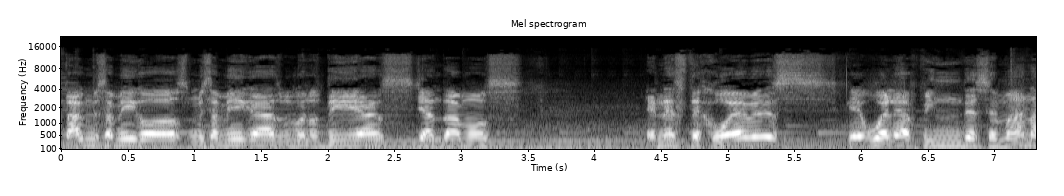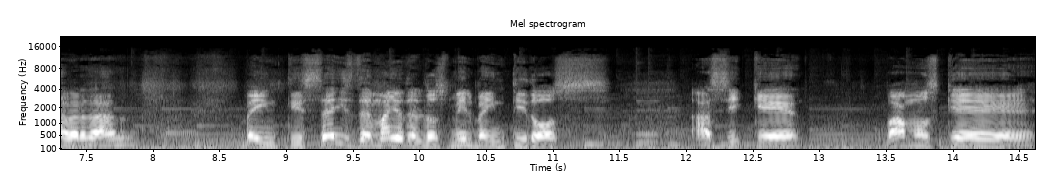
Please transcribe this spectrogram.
tal mis amigos, mis amigas? Muy buenos días. Ya andamos en este jueves que huele a fin de semana, ¿verdad? 26 de mayo del 2022. Así que vamos que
